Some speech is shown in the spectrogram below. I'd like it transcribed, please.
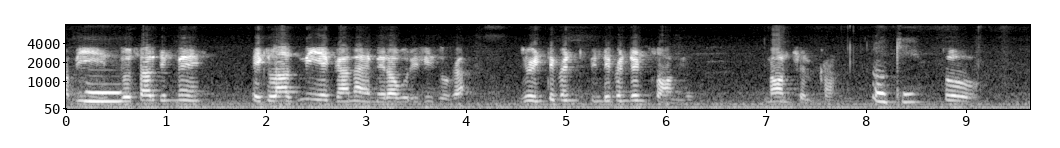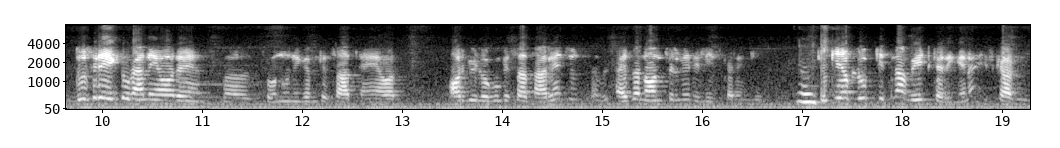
अभी दो चार दिन में एक लाजमी एक गाना है मेरा वो रिलीज़ होगा जो इंडिपेंडेंट सॉन्ग है नॉन फ़िल्म का। ओके। तो दूसरे एक दो गाने और हैं सोनू निगम के साथ हैं और और भी लोगों के साथ आ रहे हैं जो as a non film release करेंगे। क्योंकि अब लोग कितना वेट करेंगे ना इसका भी।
